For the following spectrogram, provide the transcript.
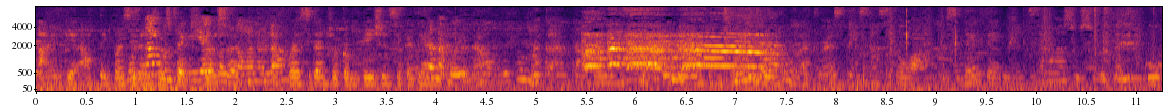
Ayon kay Acting Presidential Basta kung sa iya, basta Spokesperson at Presidential Communications Secretary Basta na, boy. Antonio, nakaantabayan sa pagpapalong pagpapalong address na isasagawa ang Presidente sa mga susunod na linggo.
